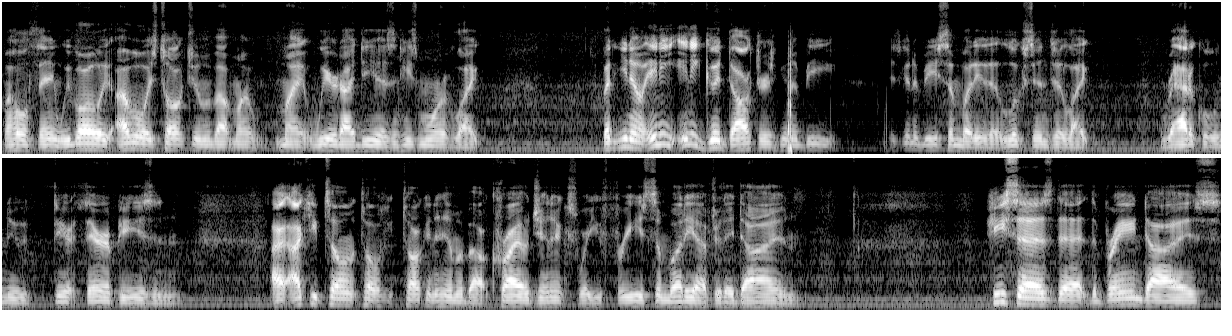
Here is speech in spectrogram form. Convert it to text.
my whole thing. We've always I've always talked to him about my my weird ideas, and he's more of like. But you know, any any good doctor is gonna be is gonna be somebody that looks into like radical new ther- therapies and. I, I keep telling talk, talking to him about cryogenics, where you freeze somebody after they die, and he says that the brain dies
